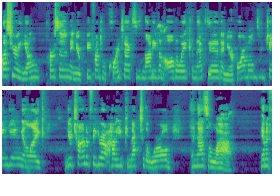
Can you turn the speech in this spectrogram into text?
Plus, you're a young person and your prefrontal cortex is not even all the way connected, and your hormones are changing, and like you're trying to figure out how you connect to the world, and that's a lot. And if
